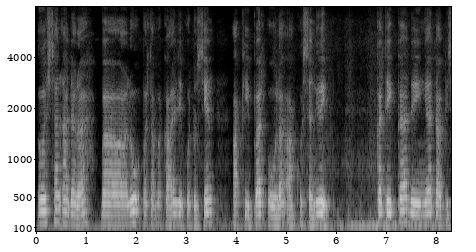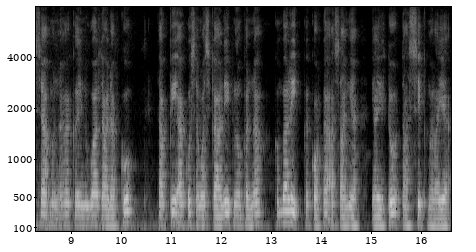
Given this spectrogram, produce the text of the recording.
Urusan adalah baru pertama kali diputusin akibat ulah aku sendiri. Ketika dirinya tak bisa menahan kerinduan terhadapku, tapi aku sama sekali belum pernah kembali ke kota asalnya, yaitu Tasik Malaya.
